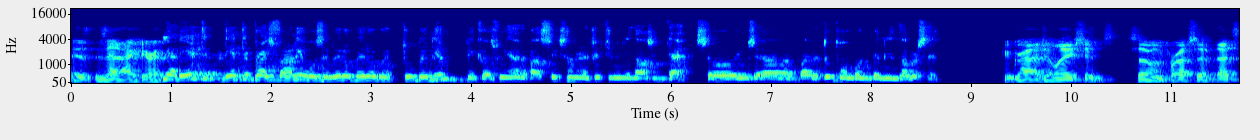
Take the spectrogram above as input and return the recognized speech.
is, is that accurate? Yeah, the, enter, the enterprise value was a little bit over 2 billion because we had about 650 million dollars in debt. So it was uh, about a 2.1 billion dollar sale. Congratulations! So impressive. That's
